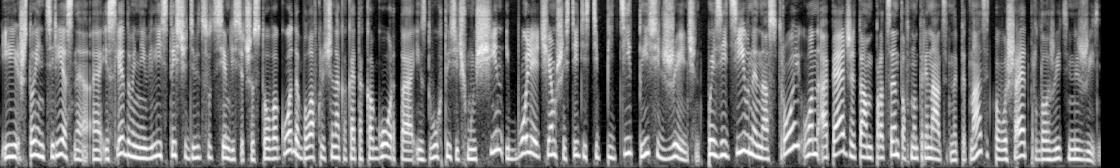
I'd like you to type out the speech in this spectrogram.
И что интересно, э, исследования велись с 1976 года, была включена какая-то когорта из 2000 мужчин и более чем 65 тысяч женщин. Позитивный настрой, он, опять же, там процентов на 13, на 15 повышает продолжительность жизни.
